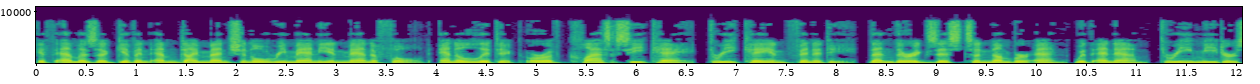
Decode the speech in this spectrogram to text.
if M is a given m-dimensional Riemannian manifold analytic or of class Ck, 3k infinity, then there exists a number n with nm, 3 meters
